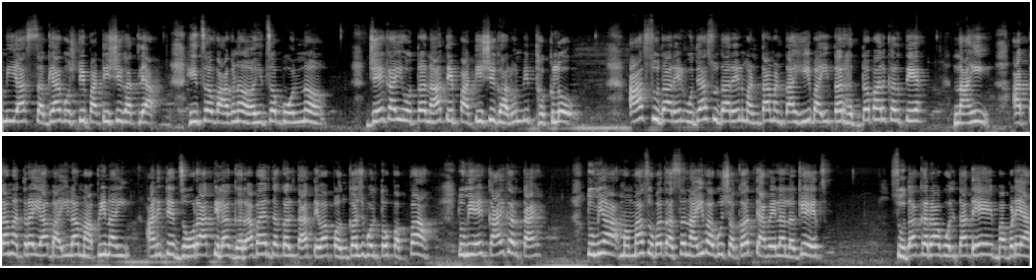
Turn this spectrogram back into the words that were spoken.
मी या सगळ्या गोष्टी पाठीशी घातल्या. हिचं वागणं हिचं बोलणं जे काही होतं ना ते पाठीशी घालून मी थकलो. आज सुधारेल उद्या सुधारेल म्हणता म्हणता ही बाई तर हद्दपार करते. नाही आता मात्र या बाईला माफी नाही. आणि ते जोरात तिला घराबाहेर ढकलतात तेव्हा पंकज बोलतो पप्पा तुम्ही हे काय करताय? तुम्ही मम्मासोबत असं नाही वागू शकत त्यावेळेला लगेच. सुधाकरराव बोलतात ए बाबड्या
